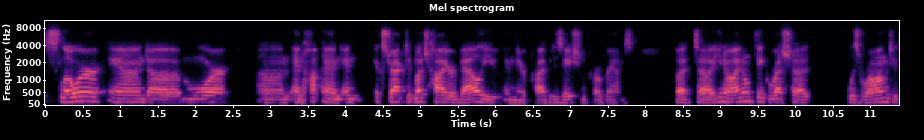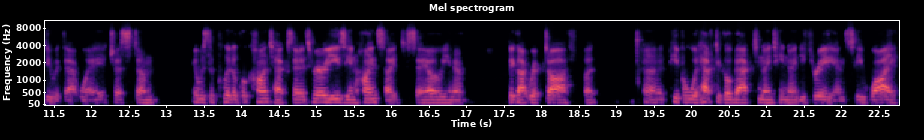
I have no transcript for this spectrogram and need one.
slower and uh, more um, and, and, and extracted much higher value in their privatization programs. But uh, you know, I don't think Russia was wrong to do it that way. It just um, it was the political context, and it's very easy in hindsight to say, oh, you know, they got ripped off. But uh, people would have to go back to 1993 and see why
